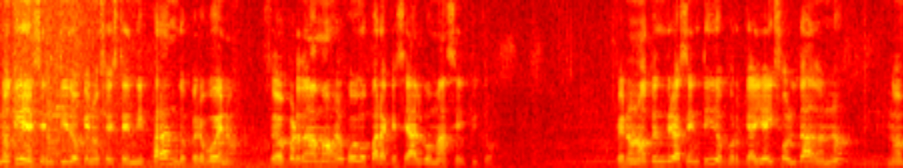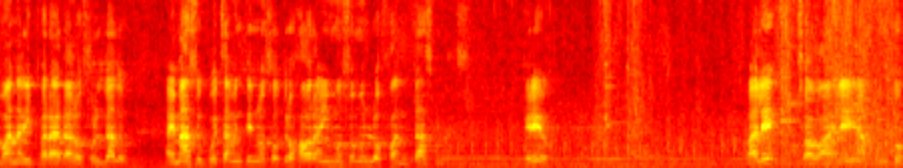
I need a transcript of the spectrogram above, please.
no tiene sentido que nos estén disparando, pero bueno, se lo perdonamos al juego para que sea algo más épico. Pero no tendría sentido porque ahí hay soldados, ¿no? No van a disparar a los soldados. Además, supuestamente nosotros ahora mismo somos los fantasmas. Creo. ¿Vale? Chaval, ¿eh? A punto...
